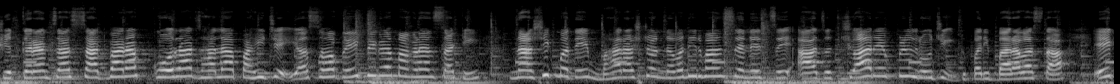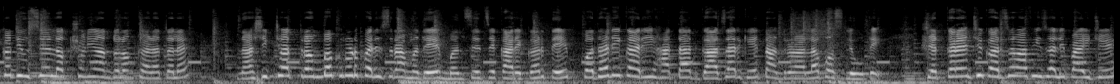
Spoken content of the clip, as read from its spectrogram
शेतकऱ्यांचा सातबारा कोरा झाला पाहिजे यासह वेगवेगळ्या मागण्यांसाठी नाशिकमध्ये महाराष्ट्र नवनिर्माण सेनेचे आज चार एप्रिल रोजी दुपारी बारा वाजता एक दिवसीय लक्षणीय आंदोलन करण्यात आलंय. नाशिकच्या त्र्यंबक रोड परिसरामध्ये मनसेचे कार्यकर्ते पदाधिकारी हातात गाजार घेत आंदोलनाला बसले होते. शेतकऱ्यांची कर्जमाफी झाली पाहिजे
